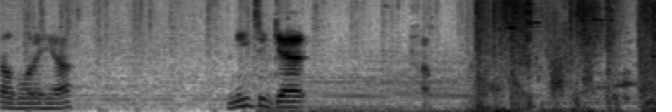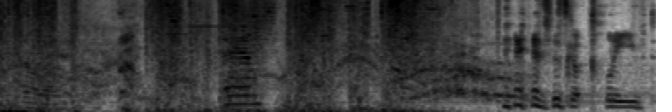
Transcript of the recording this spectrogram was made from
teleporter here. We need to get oh. Um it just got cleaved.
